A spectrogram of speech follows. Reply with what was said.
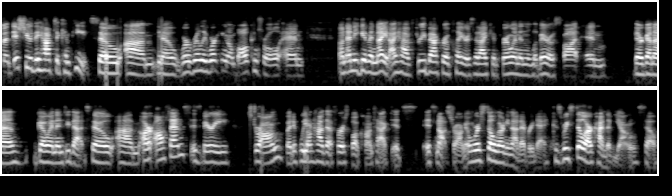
but this year they have to compete so um, you know we're really working on ball control and on any given night i have three back row players that i can throw in in the libero spot and they're gonna go in and do that so um, our offense is very strong but if we don't have that first ball contact it's it's not strong and we're still learning that every day because we still are kind of young so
